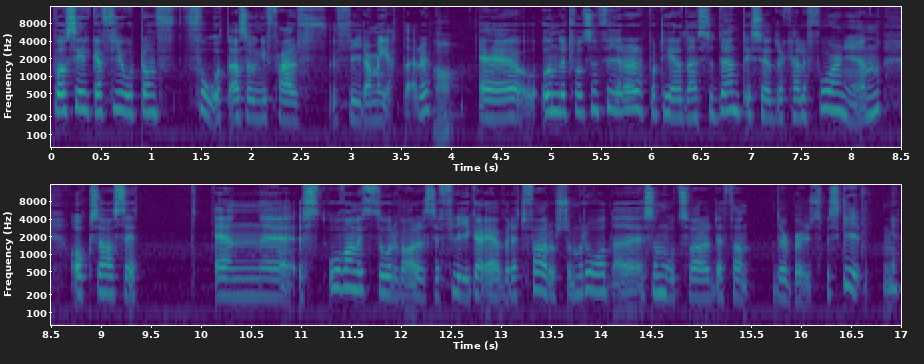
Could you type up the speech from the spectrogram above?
på cirka 14 fot, alltså ungefär 4 meter. Ja. Eh, under 2004 rapporterade en student i södra Kalifornien också ha sett en eh, ovanligt stor varelse flyga över ett förortsområde som motsvarade Thunderbirds beskrivning.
